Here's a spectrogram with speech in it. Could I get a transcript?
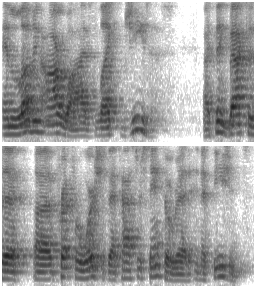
and loving our wives like Jesus. I think back to the uh, prep for worship that Pastor Santo read in Ephesians.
